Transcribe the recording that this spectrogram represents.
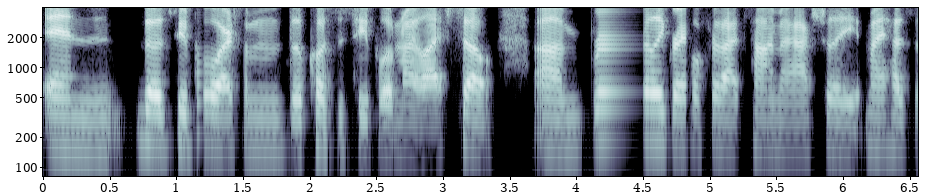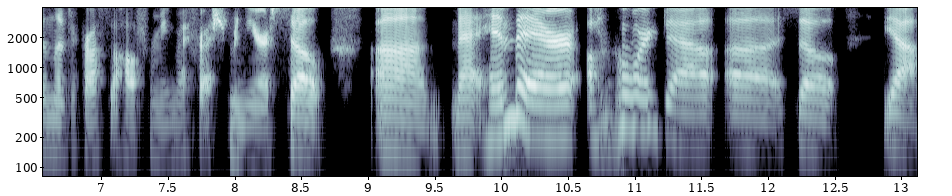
and those people are some of the closest people in my life. So um really grateful for that time. I actually my husband lived across the hall from me my freshman year. So um, met him there all worked out. Uh, so yeah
